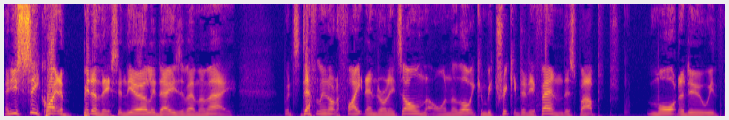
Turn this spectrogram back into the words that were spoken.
And you see quite a bit of this in the early days of MMA. But it's definitely not a fight ender on its own, though. And although it can be tricky to defend, there's perhaps more to do with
